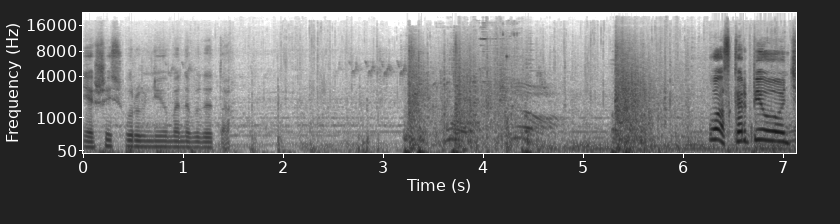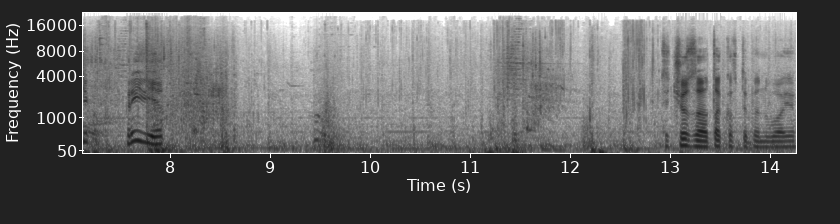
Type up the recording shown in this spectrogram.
Ні, 6 уровнів у мене буде так. О, скорпіончик! Привіт! Ти чо за атака в тебе новая?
